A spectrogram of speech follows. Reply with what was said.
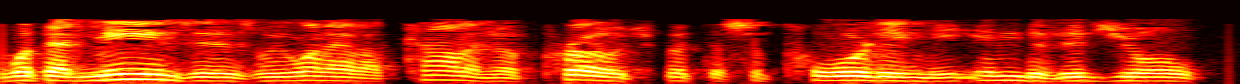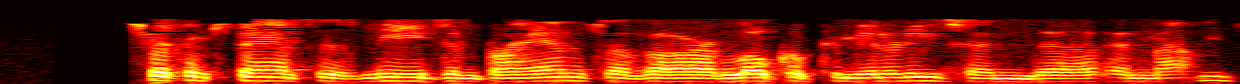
What that means is we want to have a common approach, but to supporting the individual circumstances, needs, and brands of our local communities and uh, and mountains.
